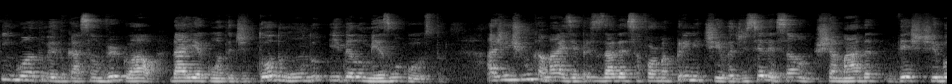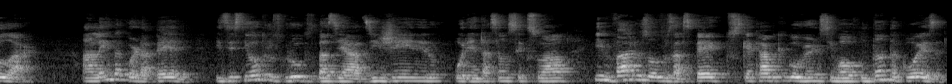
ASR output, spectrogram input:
enquanto uma educação virtual daria conta de todo mundo e pelo mesmo custo a gente nunca mais ia precisar dessa forma primitiva de seleção chamada vestibular. Além da cor da pele, existem outros grupos baseados em gênero, orientação sexual e vários outros aspectos que acaba que o governo se envolve com tanta coisa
